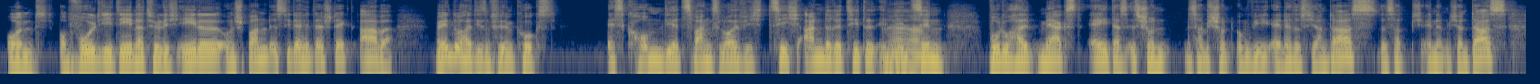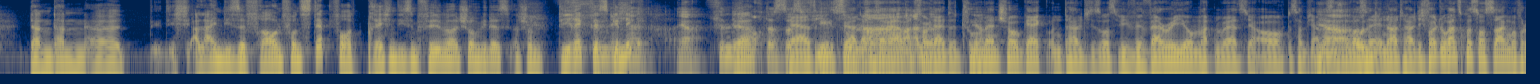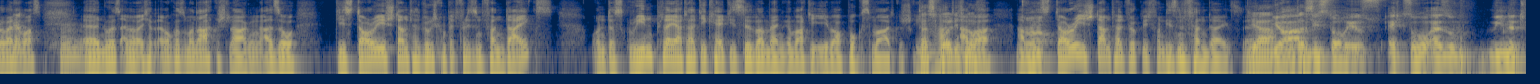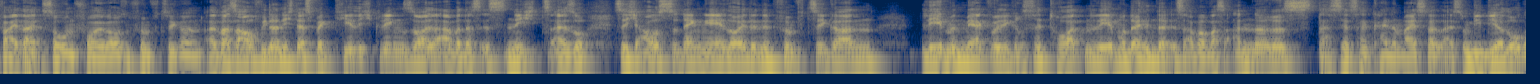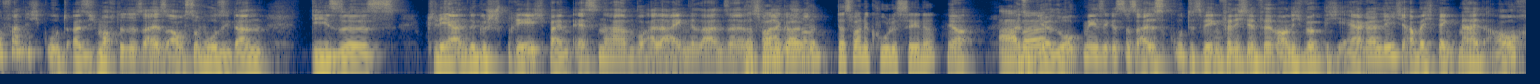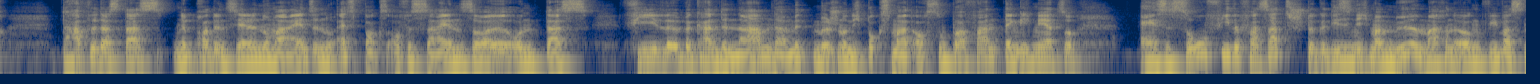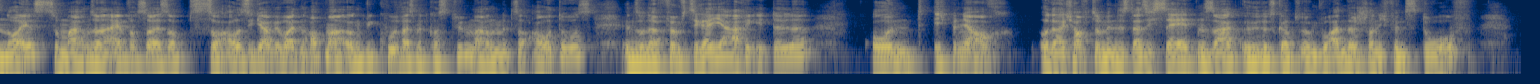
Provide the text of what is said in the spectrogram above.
Und obwohl die Idee natürlich edel und spannend ist, die dahinter steckt, aber wenn du halt diesen Film guckst, es kommen dir zwangsläufig zig andere Titel in den Sinn, wo du halt merkst, ey, das ist schon, das habe ich schon irgendwie, erinnert es sich an das, das hat mich, erinnert mich an das, dann, dann, äh, ich, allein diese Frauen von Stepford brechen diesem Film halt schon wieder das, schon direkt das Finde ich Genick. Halt, ja, finde Ja. ich auch, dass das ja, das viel ging zu mir halt nah auch am an Anfang der Truman Show Gag und halt sowas wie Vivarium hatten wir jetzt ja auch. Das habe ich alles Ja, an sowas erinnert halt. Ich wollte nur ganz kurz noch sagen, bevor du weitermachst. Äh, nur jetzt einmal, ich habe einmal kurz mal nachgeschlagen. Also die Story stammt halt wirklich komplett von diesen Van Dykes und das Screenplay hat halt die Katie Silverman gemacht, die eben auch Booksmart geschrieben Das hat. wollte ich noch- aber, aber Ja. die Story stammt halt wirklich von diesen Van Dykes. Ja, Ja, und aber die Story ist echt so, also wie eine Twilight Zone Folge aus den 50ern. Also Was auch wieder nicht respektierlich klingen soll, aber das ist nichts. Also sich auszudenken, ey Leute, in den 50ern leben ein merkwürdiges Retortenleben und dahinter ist aber was anderes. Das ist jetzt halt keine Meisterleistung. Die Dialoge fand ich gut. Also ich mochte das alles auch so, wo sie dann dieses klärende Gespräch beim Essen haben, wo alle eingeladen sind. Also das, war eine geile, das war eine coole Szene. ja. Aber- also dialogmäßig ist das alles gut. Deswegen finde ich den Film auch nicht wirklich ärgerlich, aber ich denke mir halt auch, dafür, dass das eine potenzielle Nummer eins in US-Box Office sein soll und dass viele bekannte Namen da mitmischen und ich Booksmart auch super fand, denke ich mir jetzt so, es ist so viele Versatzstücke, die sich nicht mal Mühe machen, irgendwie was Neues zu machen, sondern einfach so, als ob es so aussieht, ja, wir wollten auch mal irgendwie cool was mit Kostümen machen, mit so Autos in so einer 50er-Jahre-Idylle. Und ich bin ja auch, oder ich hoffe zumindest, dass ich selten sage, öh, das gab es irgendwo anders schon, ich find's doof.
